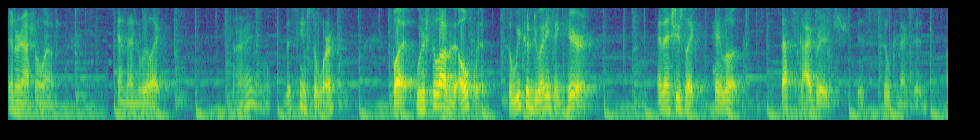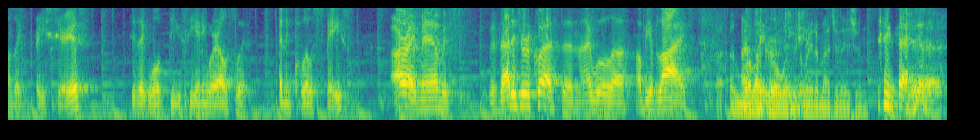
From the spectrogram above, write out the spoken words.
international lounge and then we're like all right, well, this seems to work. But we were still out in the open, so we couldn't do anything here. And then she's like, hey, look, that Skybridge is still connected. I was like, are you serious? She's like, well, do you see anywhere else with an enclosed space? All right, ma'am, if if that is your request, then I will. Uh, I'll be obliged. I, I love like a girl with a great imagination. exactly. I was like, Yeah.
